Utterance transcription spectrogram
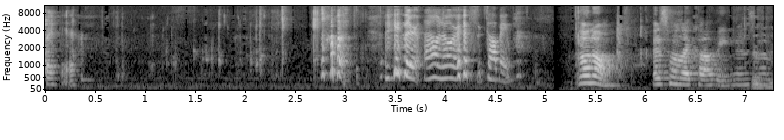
oh no, it's. Oh it smells like coffee. You want Mm-hmm. some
